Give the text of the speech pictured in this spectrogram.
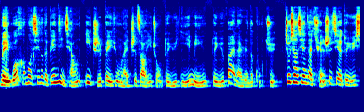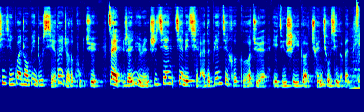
美国和墨西哥的边境墙一直被用来制造一种对于移民、对于外来人的恐惧，就像现在全世界对于新型冠状病毒携带者的恐惧，在人与人之间建立起来的边界和隔绝，已经是一个全球性的问题。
